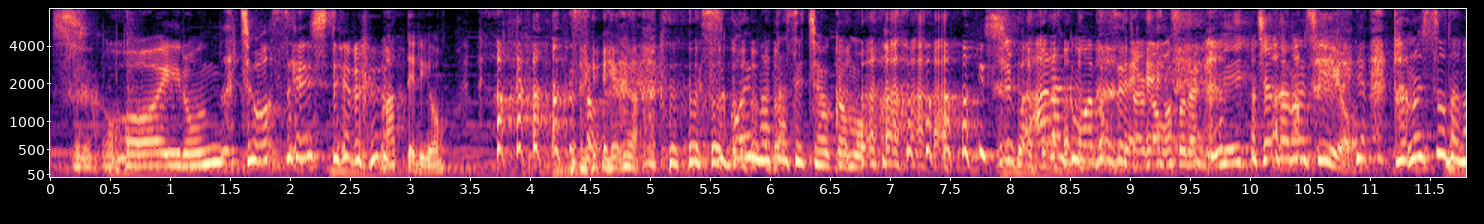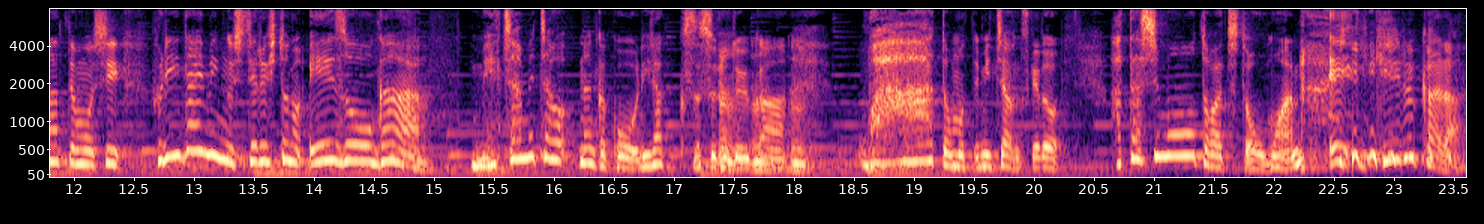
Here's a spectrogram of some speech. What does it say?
すごいいろんな挑戦してる。待ってるよ。今すごい待たせちゃうかも。しばらく待たせちゃうかもそれ。めっちゃ楽しいよ。い。や楽しそうだなって思うしフリーダイビングしてる人の映像がめちゃめちゃなんかこうリラックスするというか、うんうんと思って見ちゃうんですけど私もとはちょっと思わない。えいけるから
